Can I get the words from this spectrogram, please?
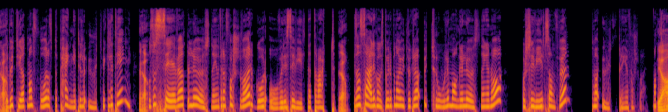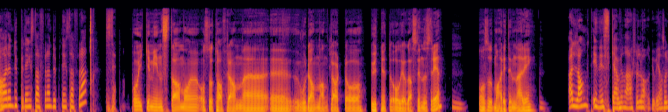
Ja. Det betyr at man får ofte penger til å utvikle ting. Ja. Og så ser vi at løsningen fra forsvar går over i sivilt etter hvert. Ja. Særlig Kongsberg Gruppen har utvikla utrolig mange løsninger nå for sivilt samfunn som har utspring i forsvar. Man tar en duppedings derfra, en duppedings derfra, setter man. Og ikke minst da må også ta fram eh, eh, hvordan man klarte å utnytte olje- og gassindustrien, Mm. og også maritim næring. Ja, langt inne i skauen her så lager vi altså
